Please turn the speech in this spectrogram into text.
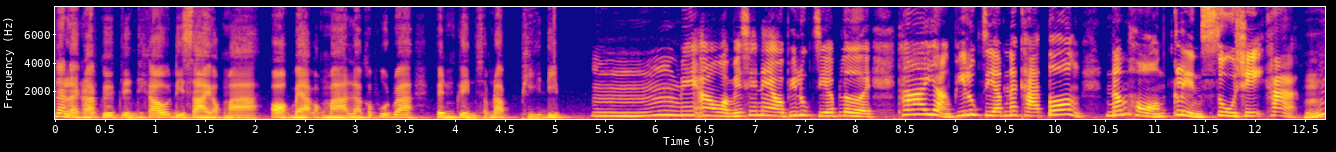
นั่นแหละครับคือกลิ่นที่เขาดีไซน์ออกมา ออกแบบออกมาแล้วก็พูดว่าเป็นกลิ่นสำหรับผีดิบ อืมไม่เอาอะไม่ใช่แนวพี่ลูกเจี๊ยบเลย ถ้าอย่างพี่ลูกเจี๊ยบนะคะ ต้องน้ำหอมกลิ่นซูชิค่ะหืม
